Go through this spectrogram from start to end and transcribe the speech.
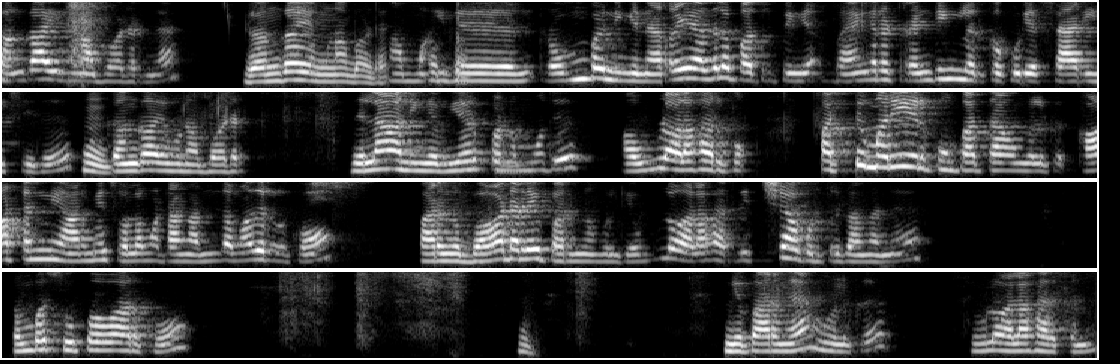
கங்கா யமுனா பார்டருங்க கங்கா யமுனா பார்டர் ஆமா. இது ரொம்ப நீங்க நிறைய இதுல பார்த்திருப்பீங்க. பயங்கர ட்ரெண்டிங்ல இருக்கக்கூடிய சாரீஸ் இது. கங்கா யமுனா பார்டர் இதெல்லாம் நீங்க வியர் பண்ணும்போது அவ்வளோ அழகா இருக்கும். பட்டு மாதிரியே இருக்கும் பார்த்தா உங்களுக்கு. காட்டன் யாருமே சொல்ல மாட்டாங்க. அந்த மாதிரி இருக்கும். பாருங்க பார்டரே பாருங்க உங்களுக்கு எவ்வளோ அழகா ரிச்சா கொடுத்துருக்காங்கன்னு. ரொம்ப சூப்பரா இருக்கும். இங்க பாருங்க உங்களுக்கு இவ்வளோ அழகா இருக்குன்னு.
